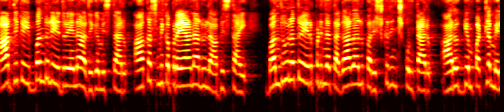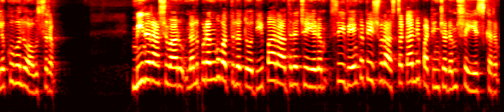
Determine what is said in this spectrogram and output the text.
ఆర్థిక ఇబ్బందులు ఎదురైనా అధిగమిస్తారు. ఆకస్మిక ప్రయాణాలు లాభిస్తాయి. బంధువులతో ఏర్పడిన తగాదాలు పరిష్కరించుకుంటారు. ఆరోగ్యం పట్ల మెలకువలు అవసరం. మీనరాశివారు నలుపు రంగు వత్తులతో దీపారాధన చేయడం శ్రీ వెంకటేశ్వర అష్టకాన్ని పఠించడం శ్రేయస్కరం.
